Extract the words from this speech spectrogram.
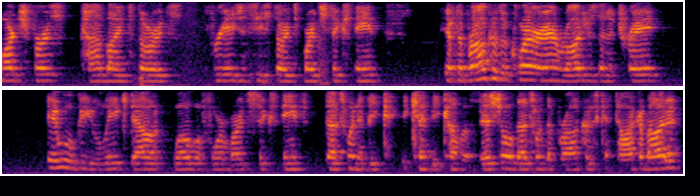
March first, combine starts. Free agency starts March sixteenth. If the Broncos acquire Aaron Rodgers in a trade, it will be leaked out well before March 16th. That's when it, be, it can become official. That's when the Broncos can talk about it.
